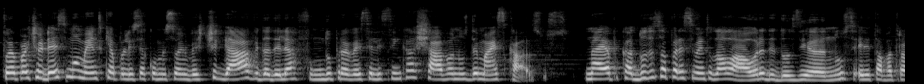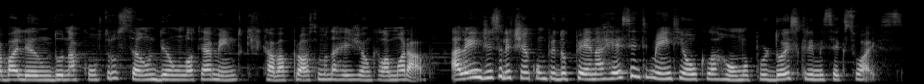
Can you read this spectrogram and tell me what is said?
Foi a partir desse momento que a polícia começou a investigar a vida dele a fundo para ver se ele se encaixava nos demais casos. Na época do desaparecimento da Laura, de 12 anos, ele estava trabalhando na construção de um loteamento que ficava próximo da região que ela morava. Além disso, ele tinha cumprido pena recentemente em Oklahoma por dois crimes sexuais.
